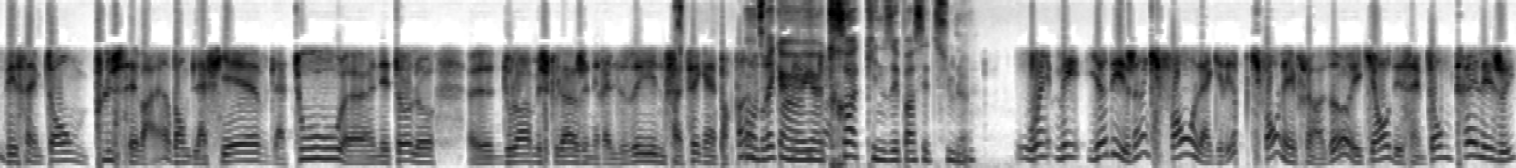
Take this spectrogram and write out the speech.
des symptômes plus sévères, donc de la fièvre, de la toux, euh, un état là, euh, douleur musculaire généralisée, une fatigue importante. On dirait qu'il y a un troc qui nous est passé dessus là. Oui, mais il y a des gens qui font la grippe, qui font l'influenza et qui ont des symptômes très légers,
